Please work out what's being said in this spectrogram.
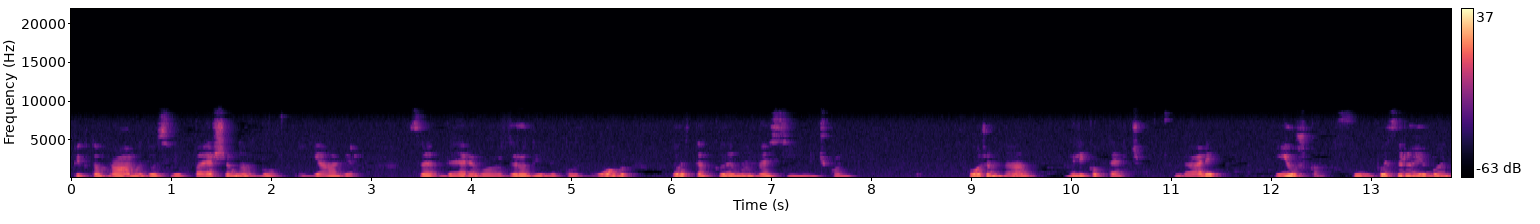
піктограми до слів. Перший у нас був явір. Це дерево з родини поймови ось таким насіннячком. Схожим на гелікоптерчик. Далі юшка. Суп із риби.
